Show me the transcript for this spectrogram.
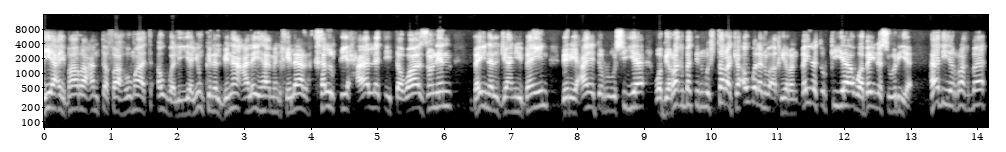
هي عبارة عن تفاهمات أولية يمكن البناء عليها من خلال خلق حالة توازن بين الجانبين برعاية الروسية وبرغبة مشتركة اولا وأخيرا بين تركيا وبين سوريا، هذه الرغبة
